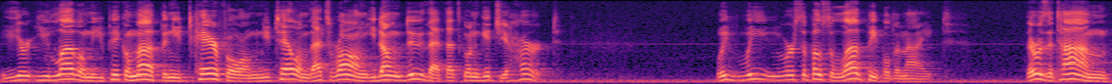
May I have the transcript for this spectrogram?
you you love them, you pick them up, and you care for them, and you tell them that's wrong. You don't do that, that's going to get you hurt. We, we were supposed to love people tonight. There was a time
